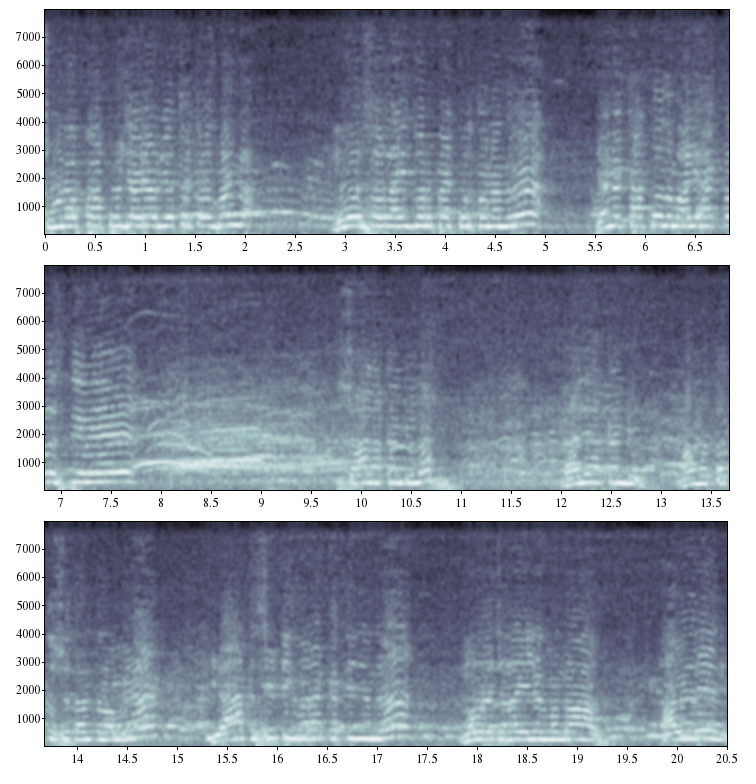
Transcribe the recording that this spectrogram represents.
ಚುನಪ್ಪ ಪೂಜಾರಿ ಅವ್ರ ನೇತೃತ್ವದೊಳಗೆ ಬಂದ. ಮೂರ್ ಸಾವಿರದ ಐದ್ನೂರು ರೂಪಾಯಿ ಕೊಡ್ತಾನಂದ್ರ ಜನಕ್ಕೆ ಹಾಕೊಂಡು ಮಾಲಿ ಹಾಕಿ ಕಳಿಸ್ತೀವಿ. ಶಾಲ್ ಹಾಕಂಗಿಲ್ಲ. ಮಾಲಿ ಹಾಕಂಗಿಲ್ಲ. ನಮ್ಮ ತತ್ವ ಸಿದ್ಧಾಂತ ನಮ್ಗೆ ಯಾಕೆ ಸಿಟ್ಟಿಗೆ ಬರಕತ್ತೀನಿ ಅಂದ್ರ ನೋಡ್ರಿ ಜನ ಎಲ್ಲಿಂದ ಬಂದಾರ. ಹಾವೇರಿ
